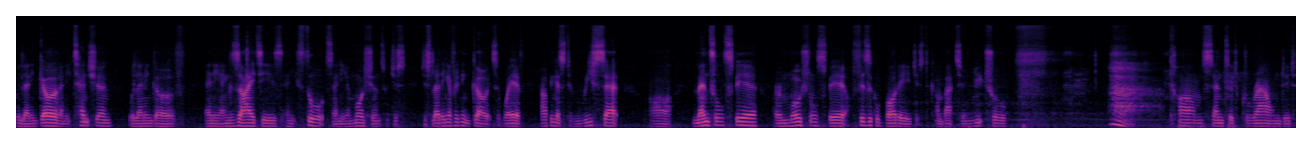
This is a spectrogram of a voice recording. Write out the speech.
We're letting go of any tension. We're letting go of any anxieties, any thoughts, any emotions. We're just, just letting everything go. It's a way of helping us to reset our mental sphere, our emotional sphere, our physical body, just to come back to a neutral, calm, centered, grounded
